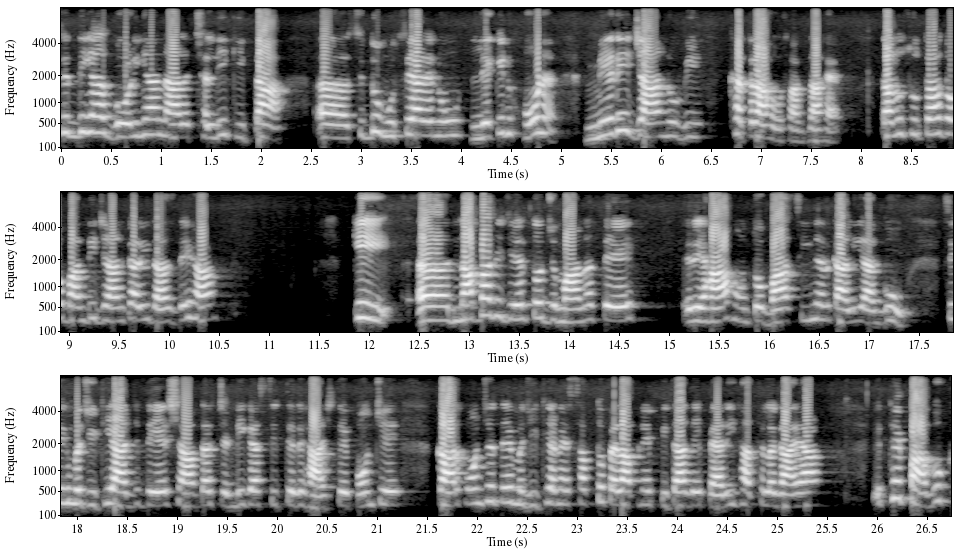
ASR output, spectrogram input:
ਸਿੱਧੀਆਂ ਗੋਲੀਆਂ ਨਾਲ ਛੱਲੀ ਕੀਤਾ ਸਿੱਧੂ ਮੂਸੇਵਾਲੇ ਨੂੰ, ਲੇਕਿਨ ਹੁਣ ਮੇਰੀ ਜਾਨ ਨੂੰ ਵੀ ਖਤਰਾ ਹੋ ਸਕਦਾ ਹੈ। ਤੁਹਾਨੂੰ ਸੂਤਰਾਂ ਤੋਂ ਬੰਦੀ ਜਾਣਕਾਰੀ ਦੱਸਦੇ ਹਾਂ ਕਿ ਨਾਭਾ ਦੀ ਜੇਲ੍ਹ ਤੋਂ ਜ਼ਮਾਨਤ ਤੇ ਰਿਹਾ ਹੋਣ ਤੋਂ ਬਾਅਦ ਸੀਨੀਅਰ ਕਾਲੀ ਆਗੂ ਸਿੰਘ ਮਜੀਠੀਆ ਅੱਜ ਦੇਰ ਸ਼ਾਮ ਤੱਕ ਚੰਡੀਗੜ੍ਹ ਸਥਿਤ ਰਿਹਾਇਸ਼ ਤੇ ਪਹੁੰਚੇ। ਘਰ ਪਹੁੰਚੇ ਤੇ ਮਜੀਠੀਆ ਨੇ ਸਭ ਤੋਂ ਪਹਿਲਾਂ ਆਪਣੇ ਪਿਤਾ ਦੇ ਪੈਰੀ ਹੱਥ ਲਗਾਇਆ। ਇੱਥੇ ਭਾਵੁਕ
